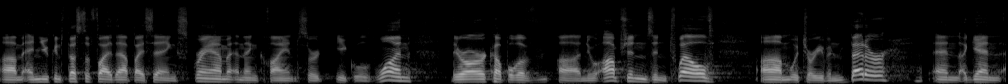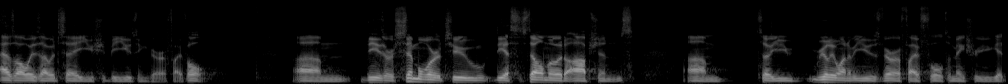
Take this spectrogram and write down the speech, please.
um, and you can specify that by saying Scram and then client cert equals one, there are a couple of uh, new options in 12, um, which are even better. And again, as always, I would say you should be using Verify Full. Um, these are similar to the SSL mode options. Um, so you really want to use Verify Full to make sure you get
